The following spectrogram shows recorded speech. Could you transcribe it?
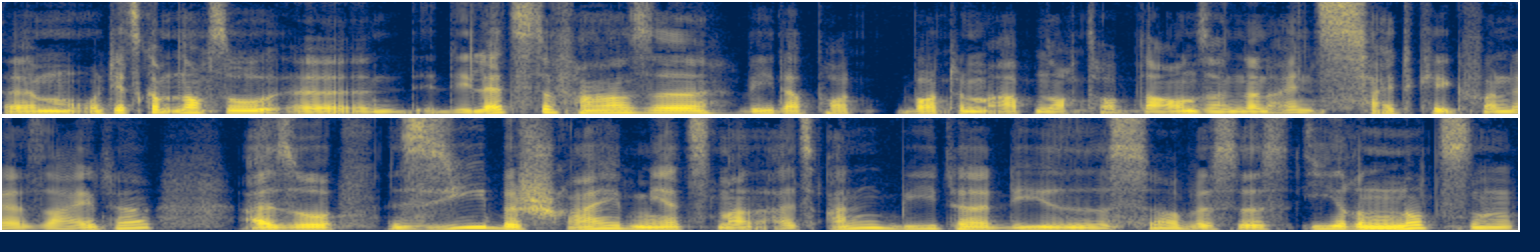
Ähm, und jetzt kommt noch so äh, die letzte Phase, weder bottom-up noch top-down, sondern ein Sidekick von der Seite. Also Sie beschreiben jetzt mal als Anbieter dieses Services Ihren Nutzen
